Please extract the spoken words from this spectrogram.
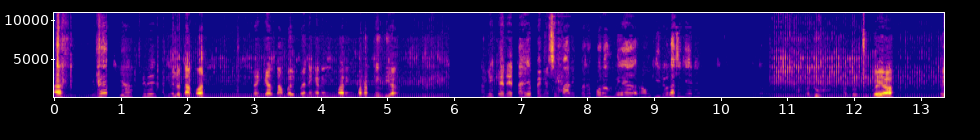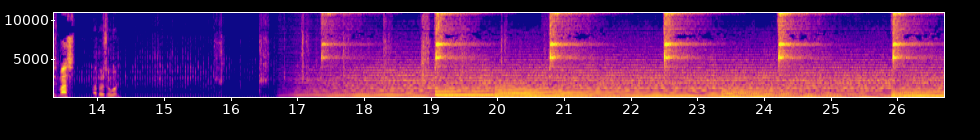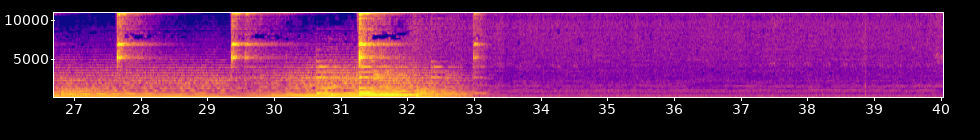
Mas, Ya, ini. melu takon. Bengkel tambal ban yang sing paling parek ning dia. Nek kene tae pengen sing paling pada kurang ya 2 kilo lah sing kene. Aduh, atur juga ya. Wis Mas, atur suwun.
